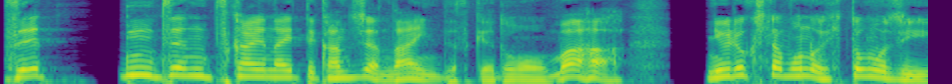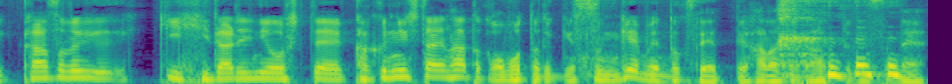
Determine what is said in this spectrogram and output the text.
全然使えないって感じじゃないんですけども、まあ、入力したものを一文字、カーソルキー左に押して確認したいなとか思った時にすんげえめんどくせえっていう話があってですね。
